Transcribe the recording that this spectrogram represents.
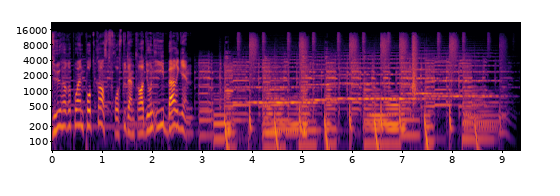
Du hører på en podkast fra Studentradioen i Bergen.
